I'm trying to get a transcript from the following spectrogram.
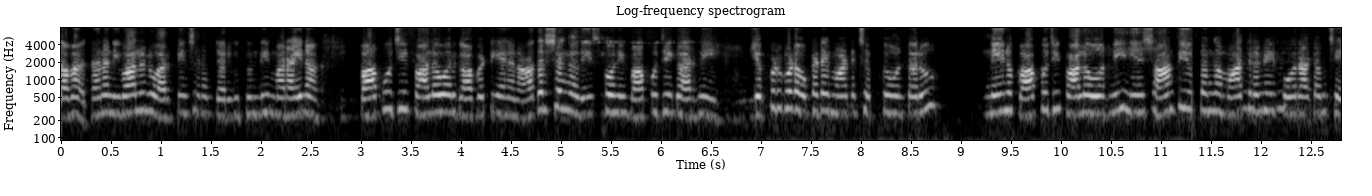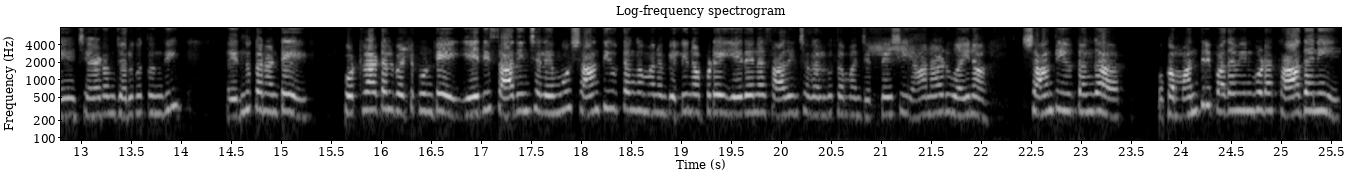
గవ- నివాళులు అర్పించడం జరుగుతుంది. మరి ఆయన బాపూజీ ఫాలోవర్ కాబట్టి ఆయన ఆదర్శంగా తీసుకొని బాపూజీ గారిని ఎప్పుడు కూడా ఒకటే మాట చెప్తూ ఉంటారు. నేను బాపూజీ ఫాలోవర్ని నేను శాంతియుతంగా మాత్రమే పోరాటం చే- చేయడం జరుగుతుంది. ఎందుకనంటే కొట్లాటలు పెట్టుకుంటే ఏది సాధించలేము. శాంతియుతంగా మనం వెళ్ళినప్పుడే ఏదైనా సాధించగలుగుతామని చెప్పేసి ఆనాడు ఆయన శాంతియుతంగా ఒక మంత్రి పదవిని కూడా కాదని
